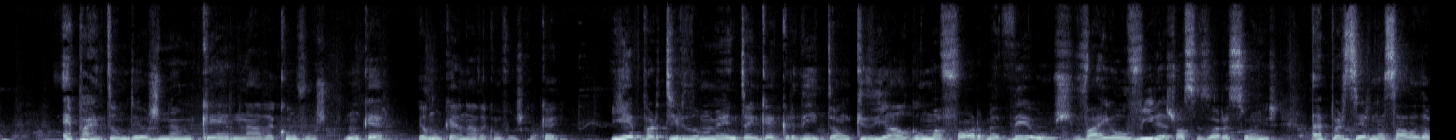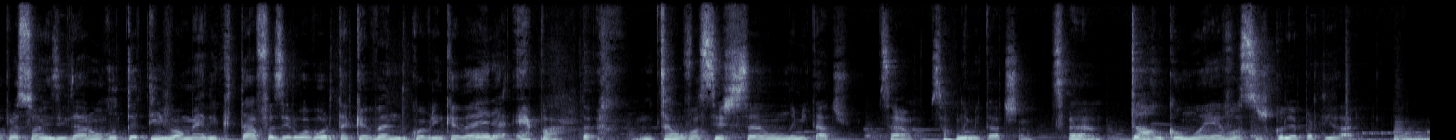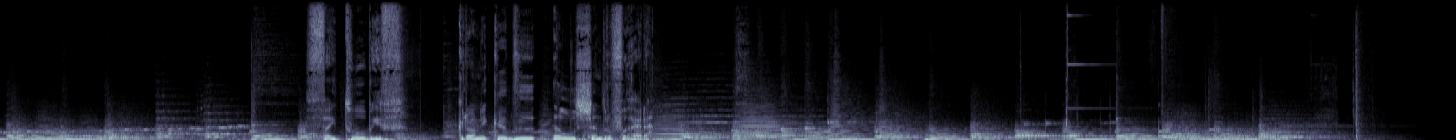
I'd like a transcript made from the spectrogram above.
é pá, então Deus não quer nada convosco. Não quer. Ele não quer nada convosco, ok? E a partir do momento em que acreditam que de alguma forma Deus vai ouvir as vossas orações, aparecer na sala de operações e dar um rotativo ao médico que está a fazer o aborto, acabando com a brincadeira, é pá. Então vocês são limitados. São. São limitados, são. São. Tal como é a vossa escolha partidária. Feito o bife. Crónica de Alexandre Ferreira.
